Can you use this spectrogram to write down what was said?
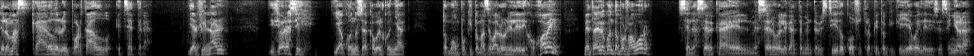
de lo más caro, de lo importado, etc. Y al final, dice, ahora sí. Y a cuando se acabó el coñac, tomó un poquito más de valor y le dijo, joven, ¿me trae la cuenta por favor? Se le acerca el mesero elegantemente vestido con su trapito aquí que lleva y le dice, señora,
